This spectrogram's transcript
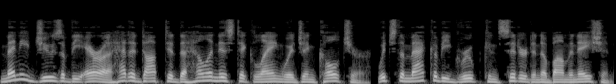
Many Jews of the era had adopted the Hellenistic language and culture, which the Maccabee group considered an abomination.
